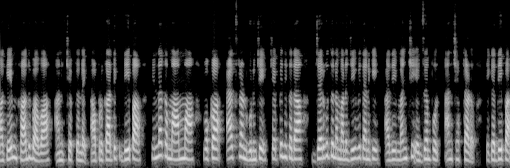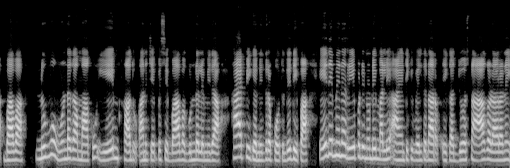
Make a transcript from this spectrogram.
మాకేం కాదు బావా అని చెప్తుండే. అప్పుడు కార్తిక్ దీప ఇందాక మా అమ్మ ఒక యాక్సిడెంట్ గురించి చెప్పింది కదా జరుగుతున్న మన జీవితానికి అది మంచి ఎగ్జాంపుల్ అని చెప్తాడు. ఇక దీప బావా నువ్వు ఉండగా మాకు ఏం కాదు అని చెప్పేసి బావ గుండెల మీద హ్యాపీగా నిద్రపోతుంది దీప. ఏదేమైనా రేపటి నుండి మళ్ళీ ఆ ఇంటికి వెళ్తున్నారు. ఇక జ్యోత్స్న ఆగడాలని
